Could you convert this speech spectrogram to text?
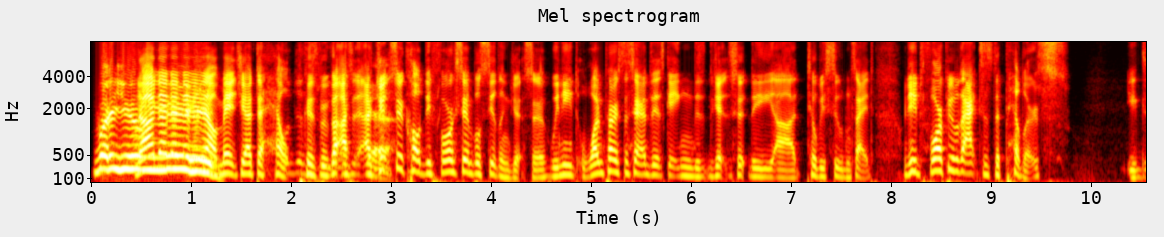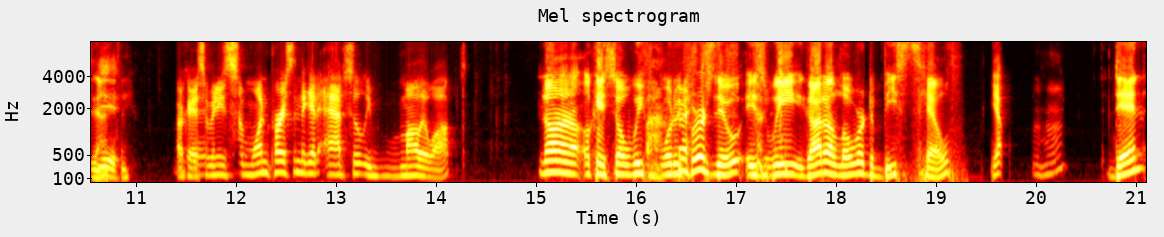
What do you No, no, no, no, no, no, mean? Mitch, you have to help because we've got a, a Yeah. jutsu called the four symbol sealing jutsu. We need one person centered that's getting the jutsu, the uh, Tilby student side. We need four people to act as the pillars. exactly. Okay, so we need some one person to get absolutely mollywopped. No, no, no. Okay, so we what we first do is we gotta lower the beast's health. Mhm. Then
